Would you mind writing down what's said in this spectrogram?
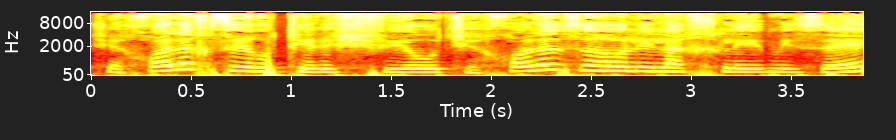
שיכול להחזיר אותי לשפיות, שיכול לעזור לי להחלים מזה.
